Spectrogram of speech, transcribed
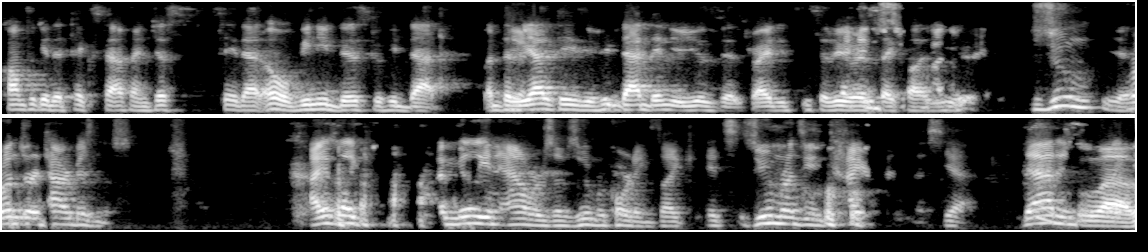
complicate the tech stuff and just say that, oh, we need this to hit that. But the yeah. reality is, you hit that, then you use this, right? It's, it's a reverse psychology. Zoom yeah. runs our entire business. I have like a million hours of Zoom recordings. Like it's Zoom runs the entire business. Yeah, that is wow.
